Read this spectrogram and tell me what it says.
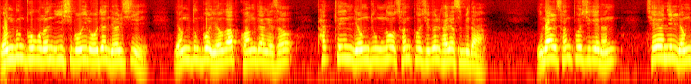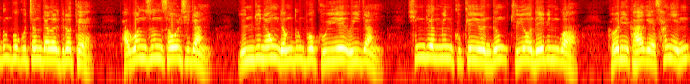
영등포구는 25일 오전 10시 영등포 역앞 광장에서 탁 트인 영중로 선포식을 가졌습니다. 이날 선포식에는 최현일 영등포구청장을 비롯해 박원순 서울시장, 윤준용 영등포구의회 의장, 신경민 국회의원 등 주요 내빈과 거리 가게 상인,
